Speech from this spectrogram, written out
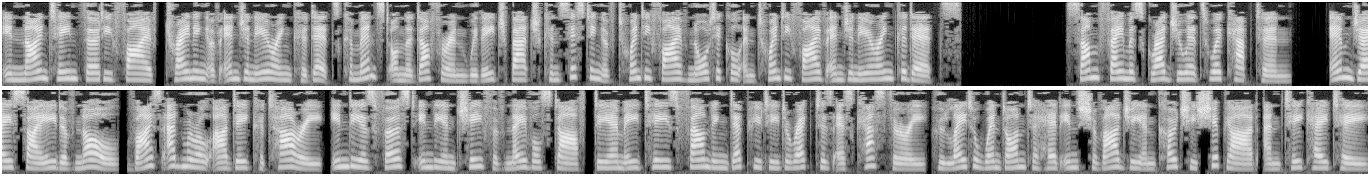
In 1935, training of engineering cadets commenced on the Dufferin with each batch consisting of 25 nautical and 25 engineering cadets. Some famous graduates were Captain. M. J. Saeed of Nole, Vice Admiral R. D. Katari, India's first Indian Chief of Naval Staff, DMET's founding deputy directors S. Kasturi who later went on to head INS Shivaji and Kochi Shipyard and TKT.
